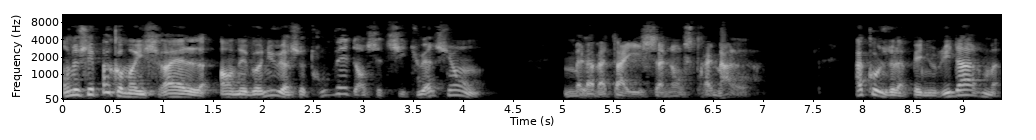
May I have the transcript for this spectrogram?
On ne sait pas comment Israël en est venu à se trouver dans cette situation, mais la bataille s'annonce très mal. À cause de la pénurie d'armes,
